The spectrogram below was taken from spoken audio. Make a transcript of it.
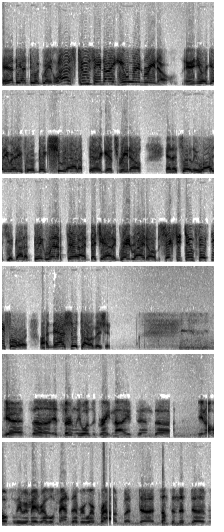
Andy, I'm doing great. Last Tuesday night, you were in Reno, and you were getting ready for a big shootout up there against Reno and it certainly was. You got a big win up there. I bet you had a great ride home. 62-54 on national television. Yeah, it's uh, it certainly was a great night, and uh, you know, hopefully we made Rebel fans everywhere proud. But uh, it's something that uh,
